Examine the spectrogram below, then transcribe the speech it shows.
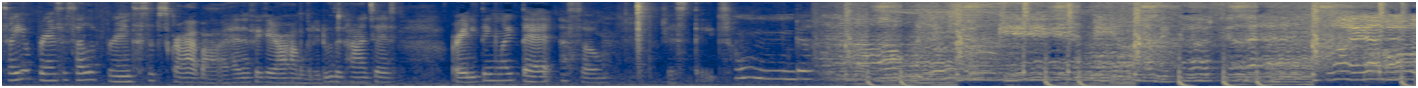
tell your friends to tell a friend to subscribe. I haven't figured out how I'm going to do the contest or anything like that. So, just stay tuned. I adore.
